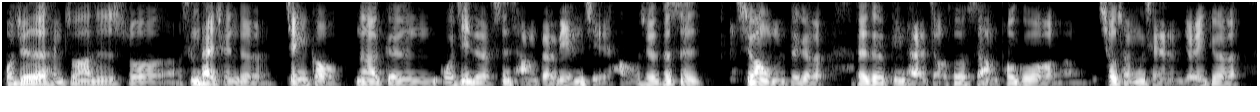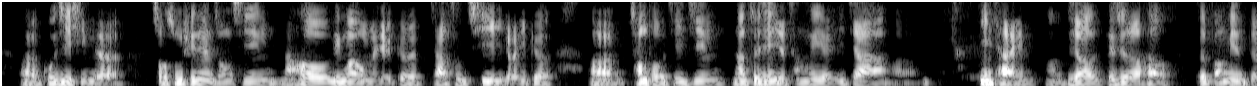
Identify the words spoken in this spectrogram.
我觉得很重要就是说生态圈的建构，那跟国际的市场的连接，哈，我觉得这是希望我们这个。在这个平台的角色上，透过呃秀传目前有一个呃国际型的手术训练中心，然后另外我们有个加速器，有一个呃创投基金，那最近也成立了一家呃医材啊比较 digital health 这方面的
